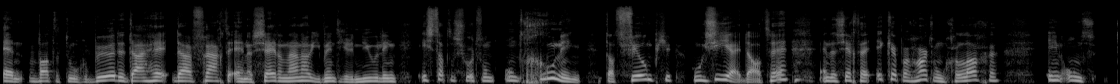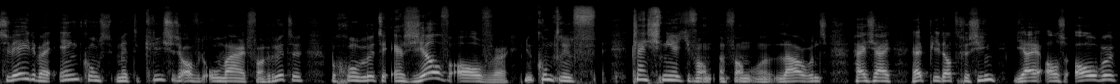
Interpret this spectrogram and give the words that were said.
En wat er toen gebeurde, daar, daar vraagt de NRC dan naar. Nou, je bent hier een nieuweling. Is dat een soort van ontgroening? Dat filmpje, hoe zie jij dat? Hè? En dan zegt hij, ik heb er hard om gelachen. In ons tweede bijeenkomst met de crisis over de onwaarheid van Rutte... begon Rutte er zelf over. Nu komt er een klein sneertje van, van eh, Laurens. Hij zei, heb je dat gezien? Jij als ober,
